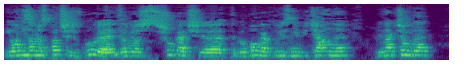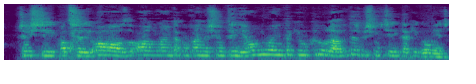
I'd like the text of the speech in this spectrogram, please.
I oni zamiast patrzeć w górę, zamiast szukać e, tego Boga, który jest niewidzialny, jednak ciągle częściej patrzyli, o, oni mają taką fajną świątynię, oni mają takiego króla, my też byśmy chcieli takiego mieć.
